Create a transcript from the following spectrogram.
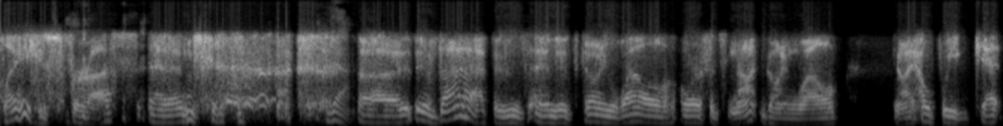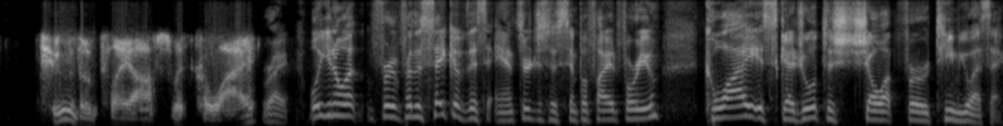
plays for us and Yeah. uh, if that happens and it's going well, or if it's not going well, you know, I hope we get to the playoffs with Kawhi. Right. Well, you know what? For for the sake of this answer, just to simplify it for you, Kawhi is scheduled to show up for Team USA.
